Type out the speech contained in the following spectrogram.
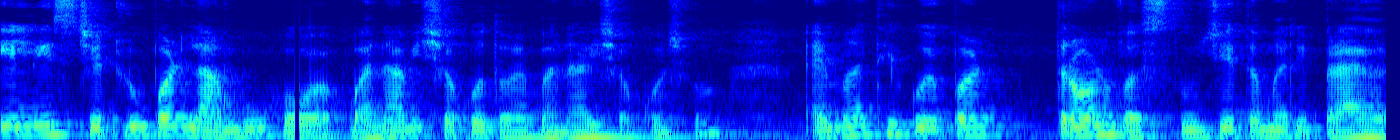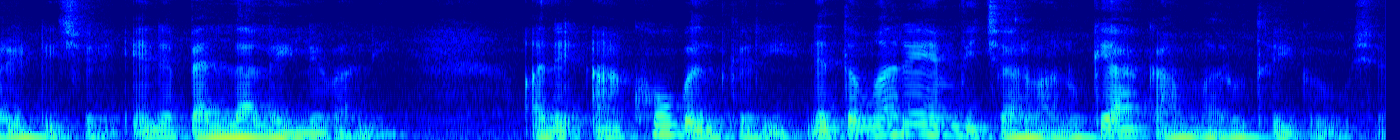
એ લિસ્ટ જેટલું પણ લાંબુ હોય બનાવી શકો તો એ બનાવી શકો છો. એમાંથી કોઈ પણ ત્રણ વસ્તુ જે તમારી પ્રાયોરિટી છે, એને પહેલાં લઈ લેવાની અને આંખો બંધ કરી ને તમારે એમ વિચારવાનું કે આ કામ મારું થઈ ગયું છે.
